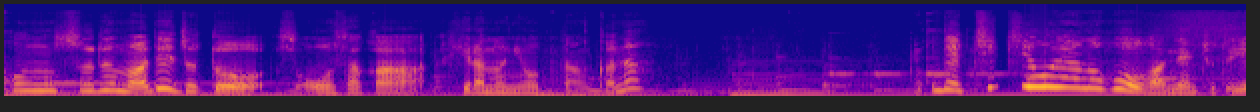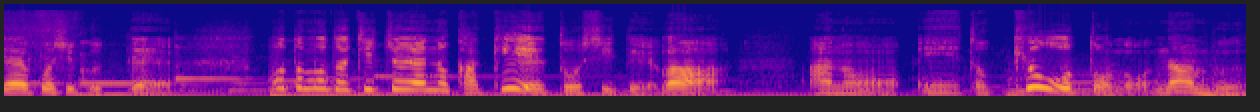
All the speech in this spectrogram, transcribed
婚するまでずっと大阪、平野におったんかな。で、父親の方がね、ちょっとややこしくって、もともと父親の家系としては、あの、えっ、と、京都の南部、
